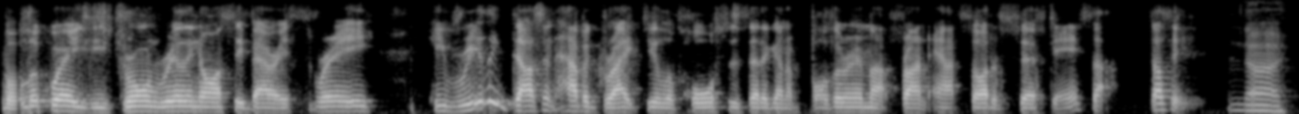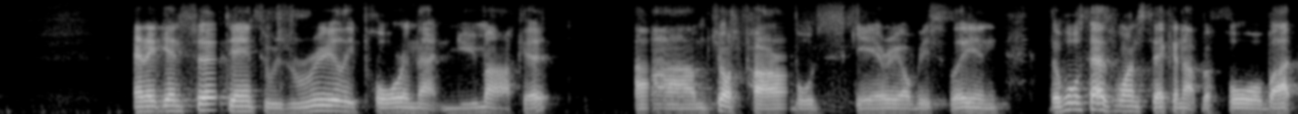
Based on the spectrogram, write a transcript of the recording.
Well, look where he's, he's drawn really nicely, barrier three. He really doesn't have a great deal of horses that are going to bother him up front outside of Surf Dancer, does he? No. And again, Surf Dancer was really poor in that new market. Um, Josh Parboard's scary, obviously, and the horse has one second up before, but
